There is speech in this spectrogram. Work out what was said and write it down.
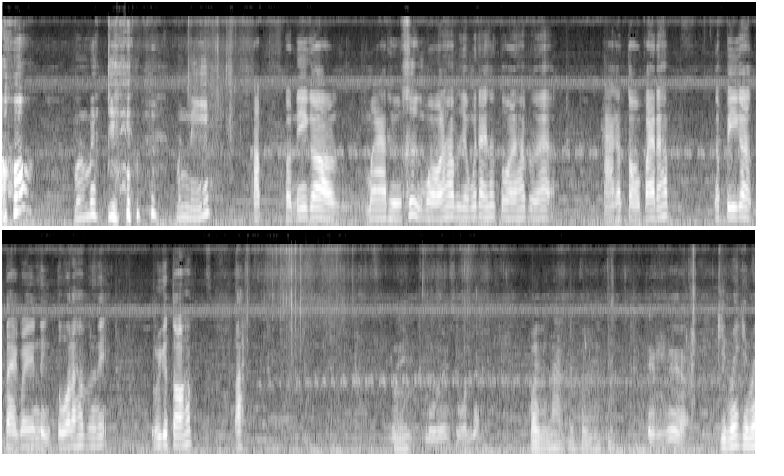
อ๋อมันไม่กิน มันหนี ครับ ตอนนี้ก็มาถึงครึ่งบ่อแล้วครับ ยังไม่ได้สักตัวนะครับตอนนี้หากันต่อไปนะครับ แล้วปีก็แตกไปหนึ่งตัวแล้วครับตอนนี้ลุยกันต่อครับ ไปมือสวนเนี่ยปล่อยมันลากไปปล่อยมันเต็มเนี่ยกินไหมกินไหม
